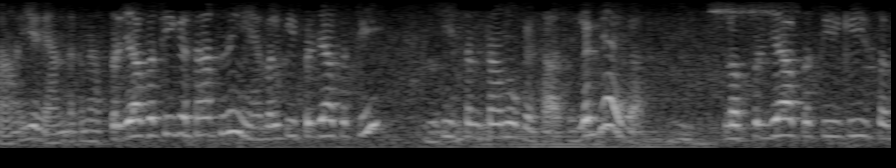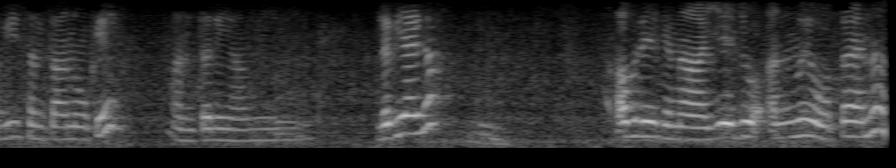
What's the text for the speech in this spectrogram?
हाँ ये ध्यान रखना, प्रजापति के साथ नहीं है, बल्कि प्रजापति की संतानों के साथ लग जाएगा? मतलब प्रजापति की सभी संतानों के अंतर्यामी। लग जाएगा? अब देखना ये जो अन्वय होता है ना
